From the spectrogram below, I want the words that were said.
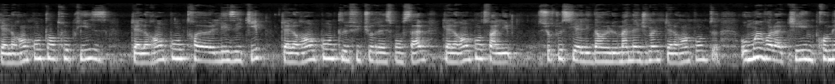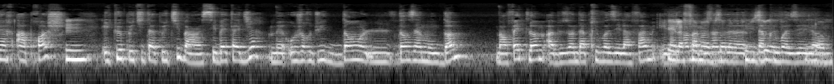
qu'elle rencontre l'entreprise qu'elle rencontre euh, les équipes qu'elle rencontre le futur responsable qu'elle rencontre enfin les surtout si elle est dans le management, qu'elle rencontre, au moins voilà, qu'il y ait une première approche mm. et que petit à petit, ben, c'est bête à dire, mais aujourd'hui, dans, dans un monde d'hommes, ben, en fait, l'homme a besoin d'apprivoiser la femme et, la, femme, a besoin d'apprivoiser l'homme.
